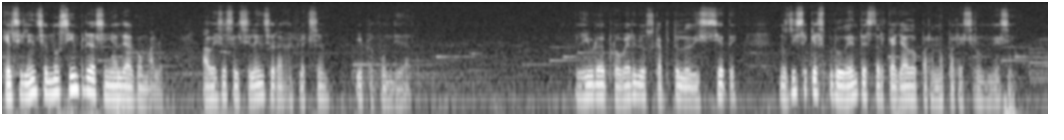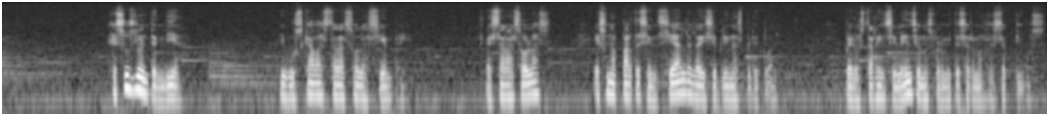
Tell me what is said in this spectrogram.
que el silencio no siempre era señal de algo malo, a veces el silencio era reflexión y profundidad. El libro de Proverbios capítulo 17 nos dice que es prudente estar callado para no parecer un necio. Jesús lo entendía y buscaba estar a solas siempre. Estar a solas es una parte esencial de la disciplina espiritual, pero estar en silencio nos permite ser más receptivos.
